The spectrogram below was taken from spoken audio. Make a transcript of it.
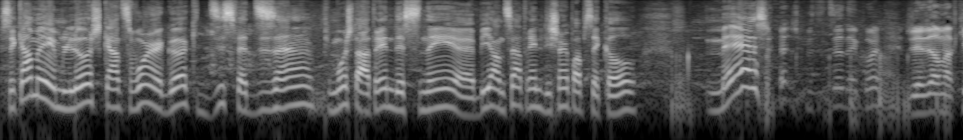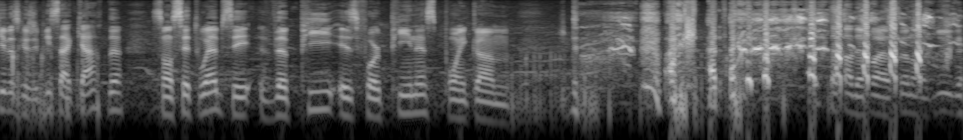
c'est quand même louche quand tu vois un gars qui te dit ça fait 10 ans, puis moi, j'étais en train de dessiner euh, Beyoncé en train de licher un popsicle. Mais Je me suis dit de quoi? Je viens de remarquer parce que j'ai pris sa carte. là. Son site web, c'est thepisforpenis.com. Je t'attendais pas à ça non plus. là.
